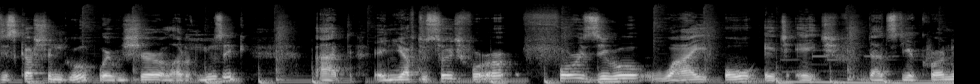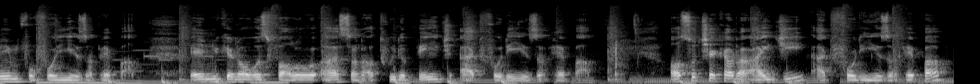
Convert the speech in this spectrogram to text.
discussion group where we share a lot of music. At, and you have to search for 40YOHH. That's the acronym for 40 Years of Hip Hop. And you can always follow us on our Twitter page at 40 Years of Hip Hop. Also check out our IG at 40 Years of Hip Hop.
